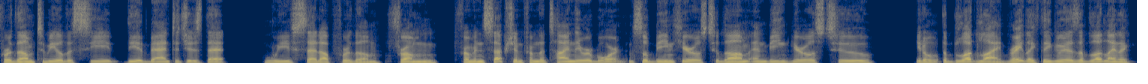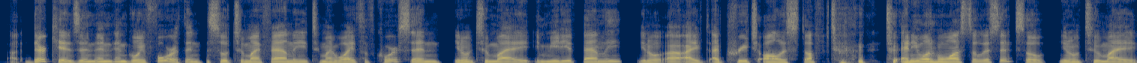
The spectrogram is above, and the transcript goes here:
for them to be able to see the advantages that we've set up for them from from inception from the time they were born. So being heroes to them and being heroes to you know the bloodline right? Like think of it as a bloodline like uh, their kids and, and and going forth. And so to my family to my wife of course and you know to my immediate family you know i i preach all this stuff to to anyone who wants to listen. So you know to my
